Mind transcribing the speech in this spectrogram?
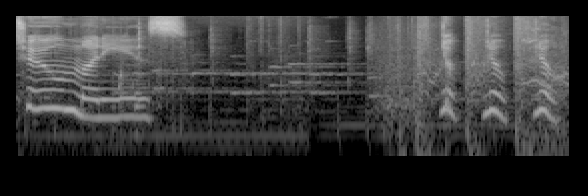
Two monies. No, no, no.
